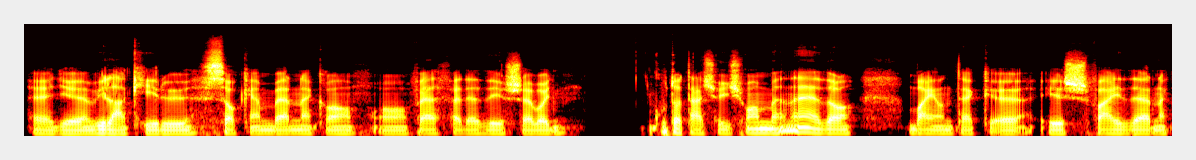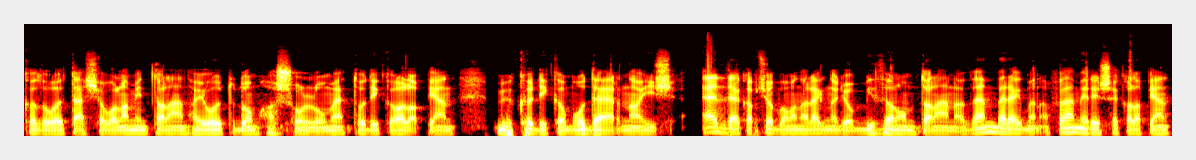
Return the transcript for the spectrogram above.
egy világhírű szakembernek a, a felfedezése, vagy kutatása is van benne, ez a BioNTech és Pfizernek az oltása, valamint talán, ha jól tudom, hasonló metodika alapján működik a Moderna is. Ezzel kapcsolatban van a legnagyobb bizalom talán az emberekben, a felmérések alapján,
